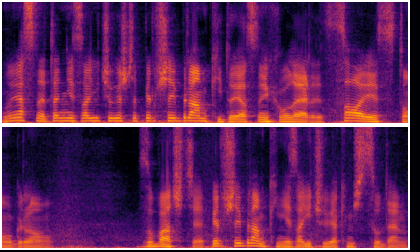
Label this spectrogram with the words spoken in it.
No jasne, ten nie zaliczył jeszcze pierwszej bramki do jasnej cholery. Co jest z tą grą? Zobaczcie, pierwszej bramki nie zaliczył jakimś cudem.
